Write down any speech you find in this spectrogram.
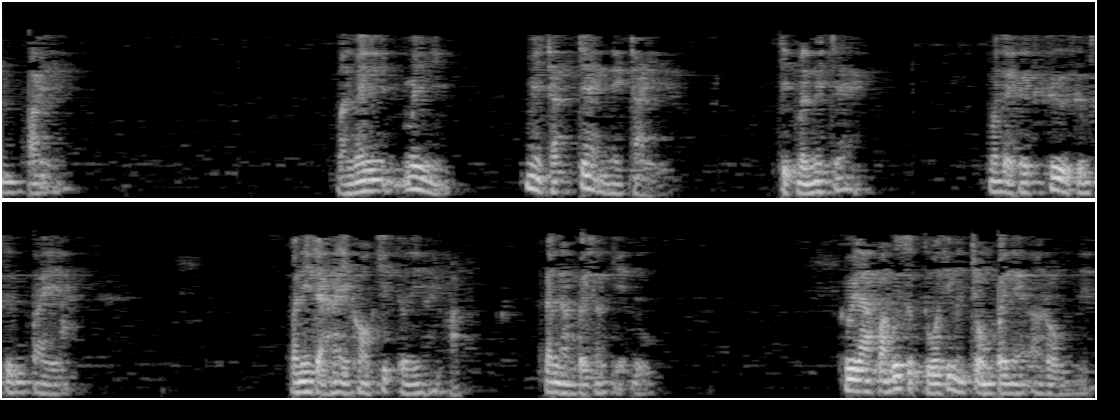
ๆไป มันไม่ไม่ไม่ชัดแจ้งในใจ จิตมันไม่แจ้ง มันจะคือซึมซึมไป วันนี้จะให้ข้อคิดตัวนี้ให้ฟังแล้วนำไปสังเกตดูคือเวลาความรู้สึกตัวที่มันจมไปในอารมณ์เนี่ย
